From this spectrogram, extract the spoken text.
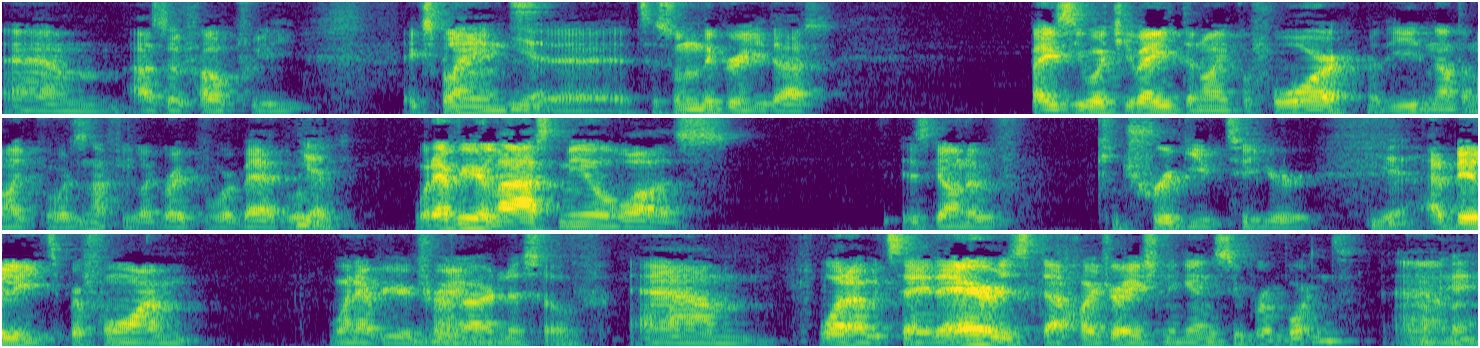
Um, as I've hopefully explained Yeah. uh, to some degree that basically what you ate the night before, or the not the night before, it doesn't have to be like right before bed. But Yeah. like, whatever your last meal was, is going to contribute to your yeah ability to perform whenever you're training. regardless of Um, what I would say there is that hydration again is super important. Um, Okay.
